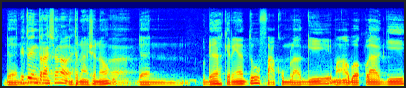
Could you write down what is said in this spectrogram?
Dan Itu internasional ya? internasional dan udah akhirnya tuh vakum lagi, mabok lagi.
